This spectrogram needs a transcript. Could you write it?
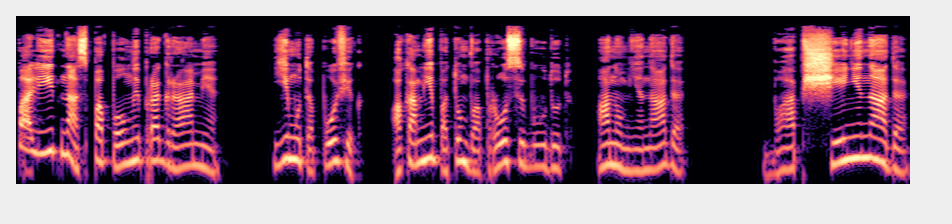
Палит нас по полной программе. Ему-то пофиг, а ко мне потом вопросы будут. Оно мне надо? Вообще не надо.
